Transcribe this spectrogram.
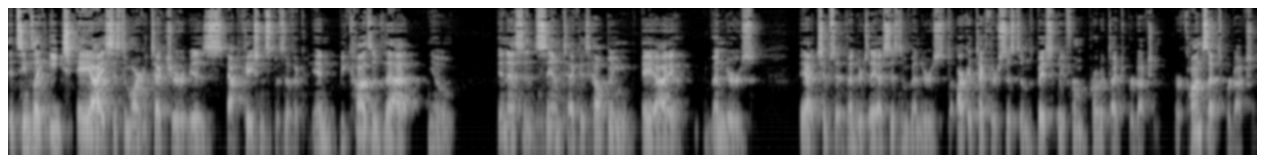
it seems like each AI system architecture is application specific and because of that you know in essence, Samtec is helping AI vendors, AI chipset vendors, AI system vendors to architect their systems basically from prototype to production or concept to production.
